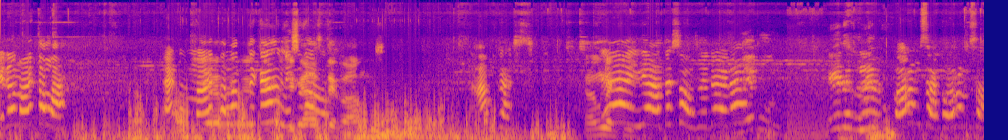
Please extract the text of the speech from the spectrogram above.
এটা নয়তলা এখন নয়তলার থেকে নিচে। দেখো আম গাছ এটা, এটা? গরম চা, গরম চা।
